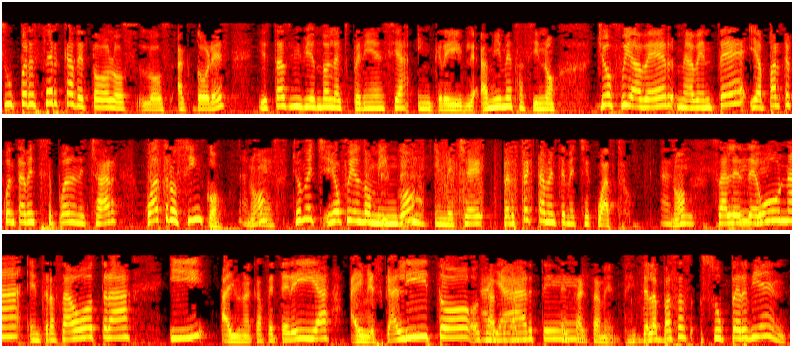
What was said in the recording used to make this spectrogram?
súper cerca de todos los, los actores y estás viviendo la experiencia increíble. A mí me fascinó. Yo fui a ver, me aventé y aparte cuentamente se pueden echar cuatro o cinco, ¿no? Yo, me, yo fui el domingo y me eché, perfectamente me eché cuatro. ¿no? Así. Sales Sí, de sí. una, entras a otra y hay una cafetería, hay mezcalito, o sea, Hay la- arte. exactamente, y te la pasas súper bien.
